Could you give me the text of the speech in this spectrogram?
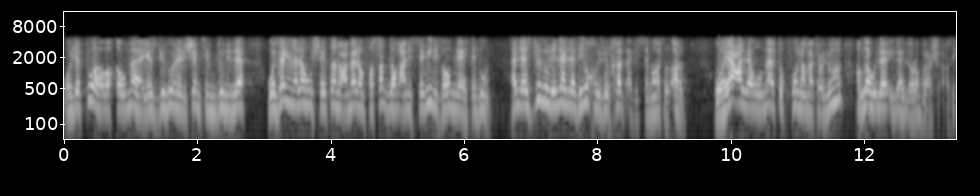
وجدتوها وقومها يسجدون للشمس من دون الله وزين لهم الشيطان أعمالهم فصدهم عن السبيل فهم لا يهتدون. هل يسجدوا لله الذي يخرج الخبأ في السماوات والأرض؟ ويعلم ما تخفون وما تعلنون. الله لا إله إلا رب العرش العظيم.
